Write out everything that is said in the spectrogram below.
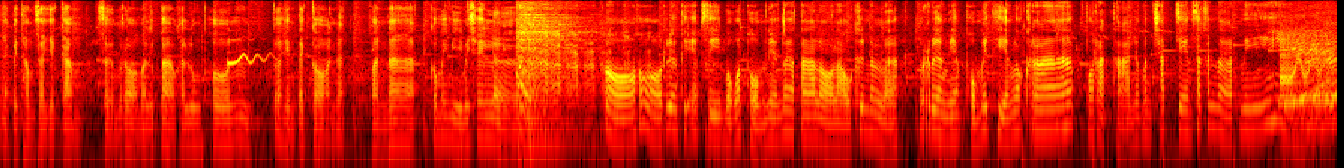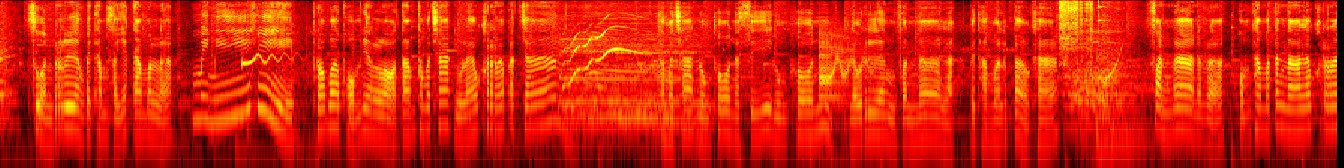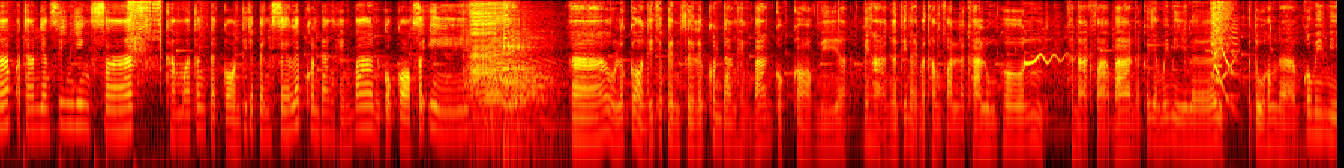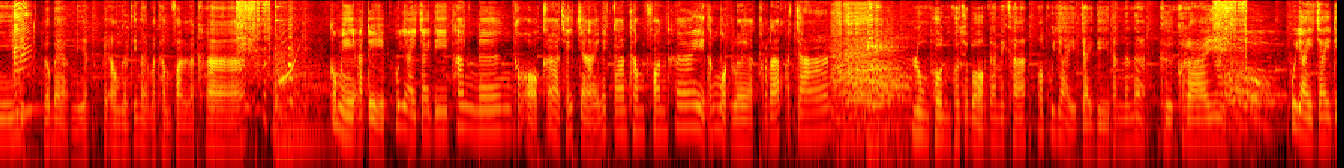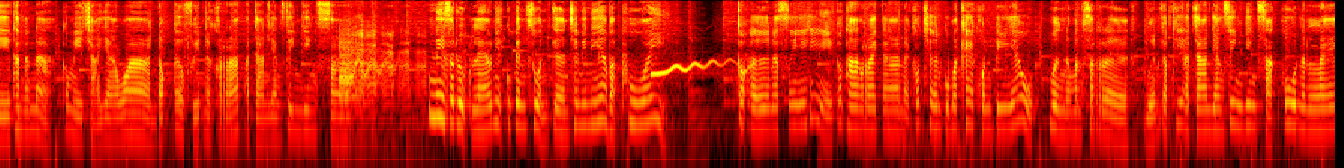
แอบไปทำศัลยกรรม เสริมหล่อมาหรือเปล่าคะลุงพล ก็เห็นแต่ก่อนน่ะฟันหน้าก็ไม่มีไม่ใช่เหรอ อ๋อ เรื่องที่ FC บอกว่าผมเนี่ยหน้าตาหล่อเหลาขึ้นนั่นเหรอ เรื่องเนี้ยผมไม่เถียงแล้วครับ เพราะหลักฐานเนี่ยมันชัดเจนสักขนาดนี้ ส่วนเรื่องไปทำศัลยกรรมมันเหรอ ไม่มี เพราะว่าผมเนี่ยหล่อตามธรรมชาติอยู่แล้วครับอาจารย์ ธรรมชาติลงโทษนะสิลุงพล แล้วเรื่องฟันหน้าล่ะ ไปทำมาหรือเปล่าคะฟันหน้าน่ะเหรอ ผมทำมาตั้งนานแล้วครับ อาจารย์ยังซิ่งยิ่งซัก ทำมาตั้งแต่ก่อนที่จะเป็นเซเลบคนดังแห่งบ้านกกอกซะอีก อ้าว แล้วก่อนที่จะเป็นเซเลบคนดังแห่งบ้านกกอกนี้ ไปหาเงินที่ไหนมาทำฟันล่ะคะลุงพล ขนาดฝาบ้านน่ะก็ยังไม่มีเลย ประตูห้องน้ำก็ไม่มี แล้วแบบนี้ไปเอาเงินที่ไหนมาทำฟันล่ะคะก็มีอดีตผู้ใหญ่ใจดีท่านหนึ่งเขาออกค่าใช้จ่ายในการทำฟันให้ทั้งหมดเลยครับอาจารย์ ลุงพลพอจะบอกได้ไหมคะ ว่าผู้ใหญ่ใจดีท่านนั้นน่ะ คือใคร ผู้ใหญ่ใจดีท่านนั้นน่ะ ก็มีฉายาว่าด็อกเตอร์ฟิตนะครับ อาจารย์ยังซิ่งยิ่งซานี่สรุปแล้วเนี่ยกูเป็นส่วนเกินใช่ไหมเนี่ย บักพวย ก็เออนะสิก็ทางรายการน่ะเขาเชิญกูมาแค่คนเดียว มึงน่ะมันเสรอเหมือนกับที่อาจารย์ยังซิ่งยิ่งศักดิ์พูดนั่นแหละ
